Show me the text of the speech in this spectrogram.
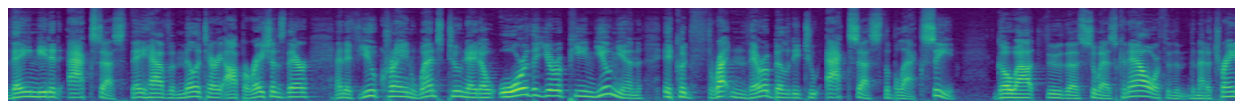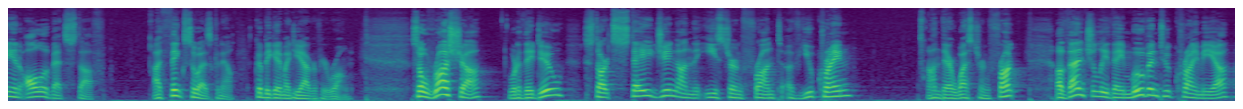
They needed access. They have military operations there. And if Ukraine went to NATO or the European Union, it could threaten their ability to access the Black Sea go out through the Suez Canal or through the, Mediterranean, all of that stuff. I think Suez Canal. Could be getting my geography wrong. So Russia, what do they do? Start staging on the eastern front of Ukraine, on their western front. Eventually, they move into Crimea.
